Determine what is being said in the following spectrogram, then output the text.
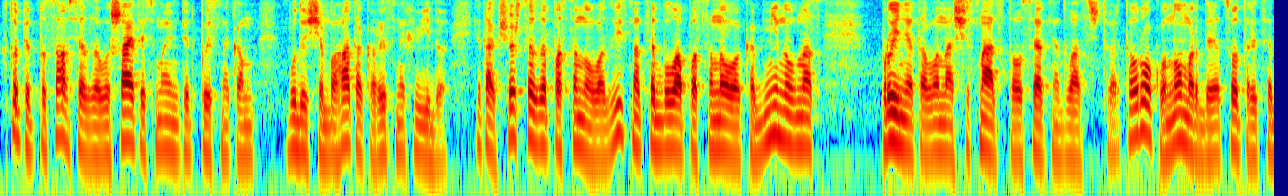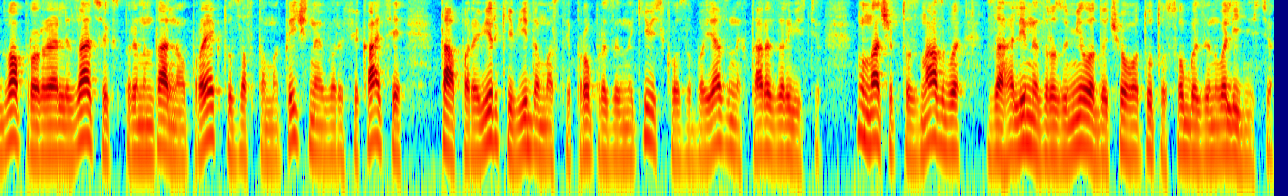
Хто підписався, залишайтесь моїм підписником. Буде ще багато корисних відео. І так, що ж це за постанова? Звісно, це була постанова Кабміну в нас. Прийнята вона 16 серпня 2024 року, номер 932 про реалізацію експериментального проєкту з автоматичної верифікації та перевірки відомостей про призовників військовозобов'язаних та резервістів. Ну, начебто з назви взагалі не зрозуміло, до чого тут особи з інвалідністю.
